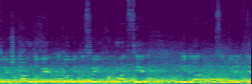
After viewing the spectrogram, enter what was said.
sve štandove, da dobijete sve informacije i da izaberete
